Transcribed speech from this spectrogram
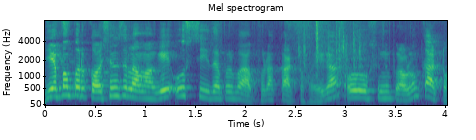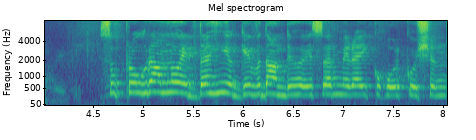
ਜੇ ਆਪਾਂ ਪ੍ਰੀਕਾਸ਼ਨਸ ਲਾਵਾਂਗੇ ਉਸ ਚੀਜ਼ ਦਾ ਪ੍ਰਭਾਵ ਥੋੜਾ ਘੱਟ ਹੋਏਗਾ ਔਰ ਉਸ ਨੂੰ ਪ੍ਰੋਬਲਮ ਘੱਟ ਹੋਏਗੀ। ਸੋ ਪ੍ਰੋਗਰਾਮ ਨੂੰ ਇਦਾਂ ਹੀ ਅੱਗੇ ਵਧਾਉਂਦੇ ਹੋਏ ਸਰ ਮੇਰਾ ਇੱਕ ਹੋਰ ਕੁਐਸਚਨ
